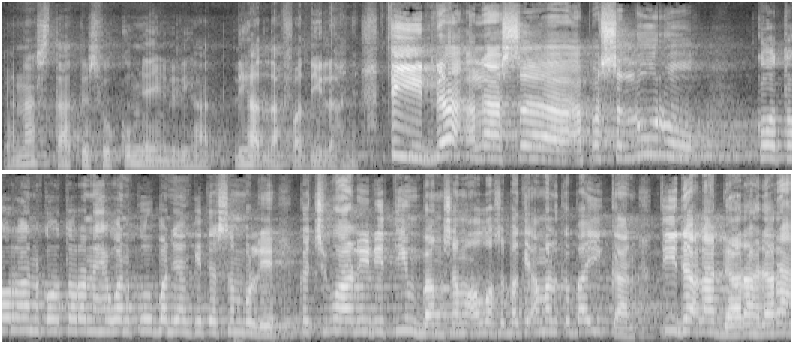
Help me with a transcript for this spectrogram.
karena status hukumnya yang dilihat. Lihatlah fadilahnya. Tidaklah se apa seluruh kotoran-kotoran hewan kurban yang kita sembelih kecuali ditimbang sama Allah sebagai amal kebaikan. Tidaklah darah-darah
